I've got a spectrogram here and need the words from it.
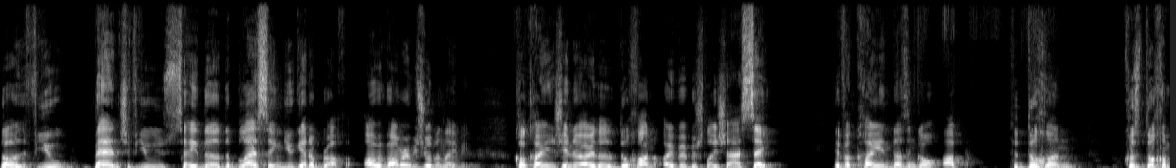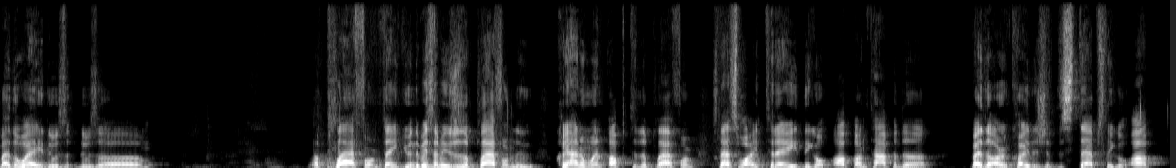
Though if you bench, if you say the, the blessing, you get a bracha. If a kohen doesn't go up to duchan, because duchan, by the way, there was there was a a platform. Thank you. In the base, mean, there's a platform. The kohanim went up to the platform, so that's why today they go up on top of the by the Aron Kodesh of the steps. They go up.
